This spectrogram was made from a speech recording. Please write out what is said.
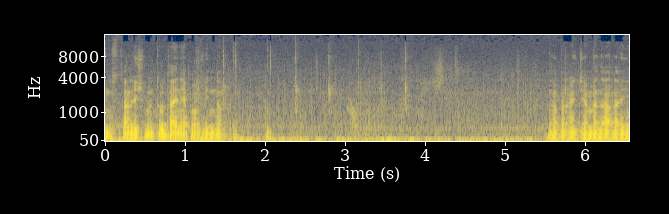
Dostaliśmy. Tutaj nie powinno. Tu. Dobra, idziemy dalej.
